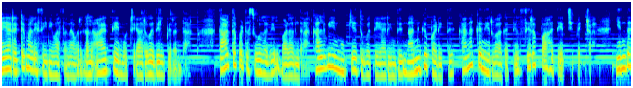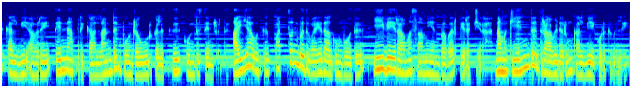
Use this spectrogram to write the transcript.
ஐயா ரெட்டிமலை சீனிவாசன் அவர்கள் ஆயிரத்தி எண்ணூற்றி அறுபதில் பிறந்தார். தாழ்த்தப்பட்ட சூழலில் வளர்ந்தார். கல்வியின் முக்கியத்துவத்தை அறிந்து நன்கு படித்து கணக்கு நிர்வாகத்தில் சிறப்பாக தேர்ச்சி பெற்றார். இந்த கல்வி அவரை தென்னாப்பிரிக்கா லண்டன் போன்ற ஊர்களுக்கு கொண்டு சென்றது. ஐயாவுக்கு பத்தொன்பது வயதாகும் போது ஈவே ராமசாமி என்பவர் பிறக்கிறார். நமக்கு எந்த திராவிடரும் கல்வியை கொடுக்கவில்லை.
